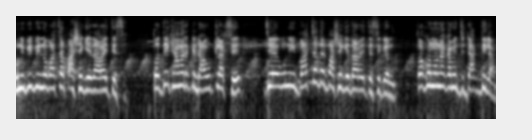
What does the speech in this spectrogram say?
উনি বিভিন্ন বাচ্চার পাশে গিয়ে দাঁড়াইতেছে। তো দেখে আমার একটা ডাউট লাগছে যে উনি বাচ্চাদের পাশে গিয়ে দাঁড়াইতেছে কেন? তখন ওনাকে আমি ডাক দিলাম।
